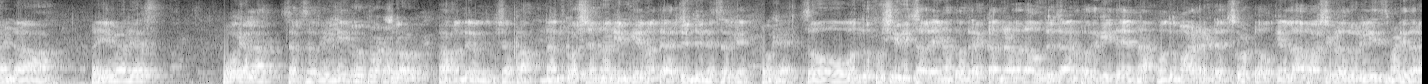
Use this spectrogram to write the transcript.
ಆ್ಯಂಡ್ ಎಸ್ ಓಕೆ ಅಲ್ಲ ಸರ್ ಸರ್ ಇಲ್ಲಿ. ಒಂದೇ ಒಂದು ನಿಮಿಷ. ನನ್ನ ಕ್ವಶನ್ ನಿಮ್ಗೆ ಮತ್ತೆ ಅರ್ಜುನ್ ಜನ್ಯ ಸರ್ಗೆ. ಓಕೆ ಸೊ ಒಂದು ಖುಷಿ ವಿಚಾರ ಏನಂತಂದ್ರೆ ಕನ್ನಡದ ಒಂದು ಜಾನಪದ ಗೀತೆಯನ್ನ ಒಂದು ಮಾಡರ್ನ್ ಟಚ್ ಕೊಟ್ಟು ಎಲ್ಲಾ ಭಾಷೆಗಳಲ್ಲೂ ರಿಲೀಸ್ ಮಾಡಿದಾರ.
